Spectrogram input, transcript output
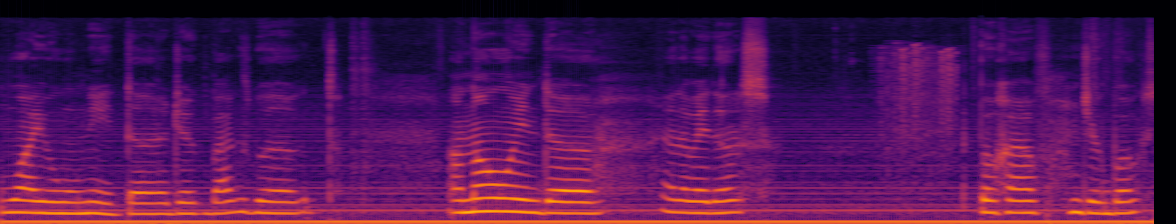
why you need the jukebox but I know in the elevators people have jukebox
